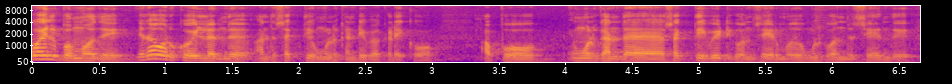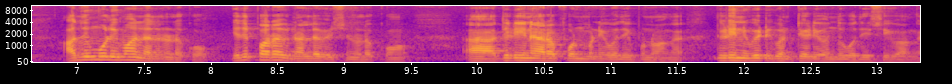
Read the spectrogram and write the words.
கோயில் போகும்போது ஏதோ ஒரு கோயிலேருந்து அந்த சக்தி உங்களுக்கு கண்டிப்பாக கிடைக்கும். அப்போது உங்களுக்கு அந்த சக்தி வீட்டுக்கு வந்து சேரும்போது உங்களுக்கு வந்து சேர்ந்து அது மூலிமா நல்ல நடக்கும். எதிர்பாராத நல்ல விஷயம் நடக்கும். திடீர்னு யாராவது ஃபோன் பண்ணி உதவி பண்ணுவாங்க. திடீர்னு வீட்டுக்கு வந்து தேடி வந்து உதவி செய்வாங்க.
